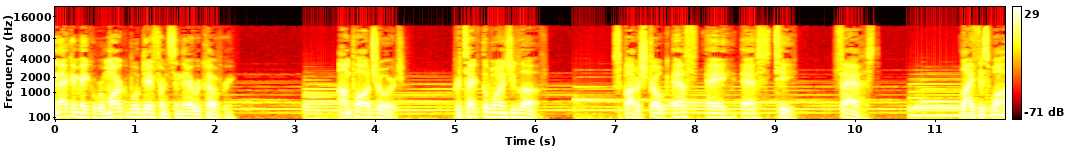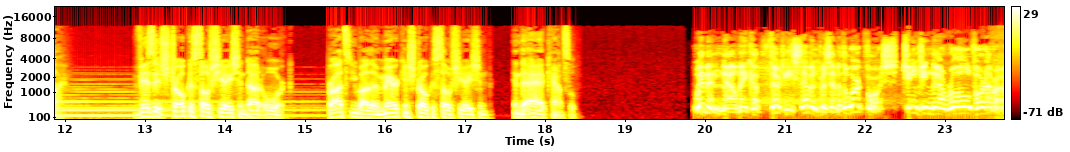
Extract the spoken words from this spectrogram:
And that can make a remarkable difference in their recovery. I'm Paul George. Protect the ones you love. Spot a stroke F A S T. Fast. Life is why. Visit strokeassociation.org. Brought to you by the American Stroke Association and the Ad Council. Women now make up 37% of the workforce, changing their role forever.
